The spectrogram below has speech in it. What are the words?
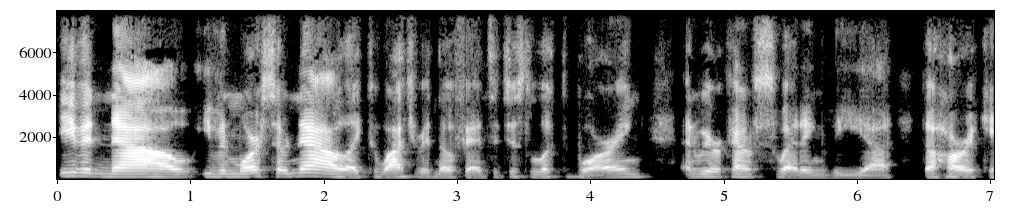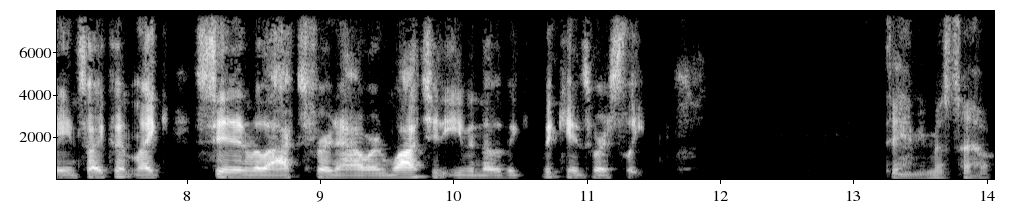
even now, even more so now, like to watch it with no fans, it just looked boring, and we were kind of sweating the uh, the hurricane, so I couldn't like sit and relax for an hour and watch it, even though the, the kids were asleep. Damn, you missed out.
